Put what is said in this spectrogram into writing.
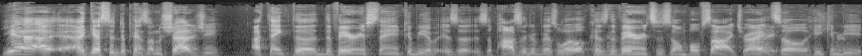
Yeah, I, I guess it depends on the strategy. I think the the variance thing could be a, is a is a positive as well because the variance is on both sides, right? Right. So he can be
